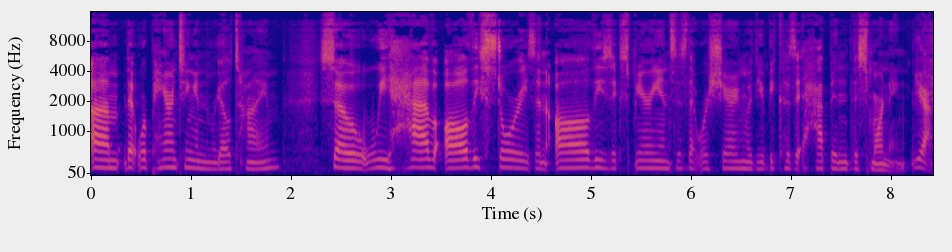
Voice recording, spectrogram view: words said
um, that we're parenting in real time. So we have all these stories and all these experiences that we're sharing with you because it happened this morning. Yeah.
